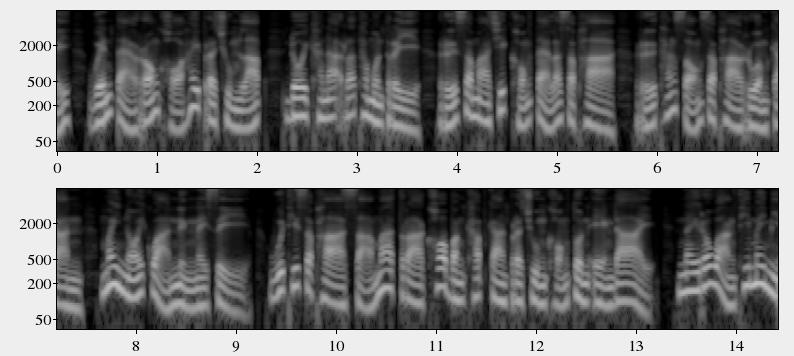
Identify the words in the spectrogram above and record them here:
ย เว้นแต่ร้องขอให้ประชุมลับ โดยคณะรัฐมนตรี หรือสมาชิกของแต่ละสภา หรือทั้งสองสภารวมกัน ไม่น้อยกว่าหนึ่งในสี่ วุฒิสภาสามารถตราข้อบังคับการประชุมของตนเองได้ ในระหว่างที่ไม่มี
